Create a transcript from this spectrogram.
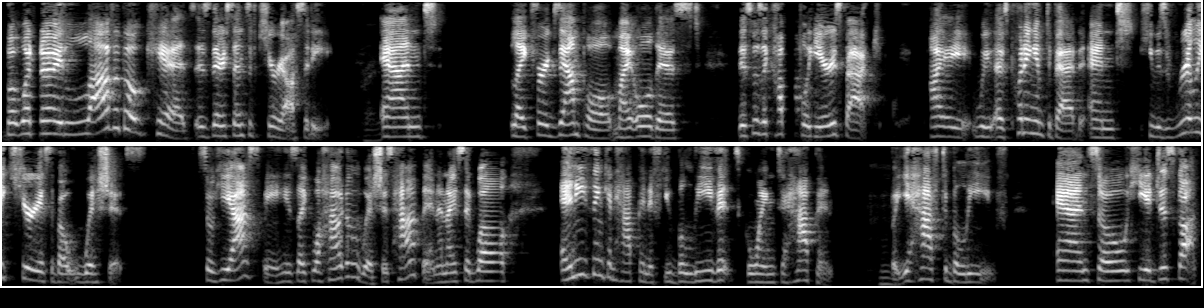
but what I love about kids is their sense of curiosity. Right. And like for example, my oldest, this was a couple years back. I we I was putting him to bed and he was really curious about wishes. So he asked me, he's like, "Well, how do wishes happen?" And I said, "Well, anything can happen if you believe it's going to happen. Mm-hmm. But you have to believe." And so he had just gotten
